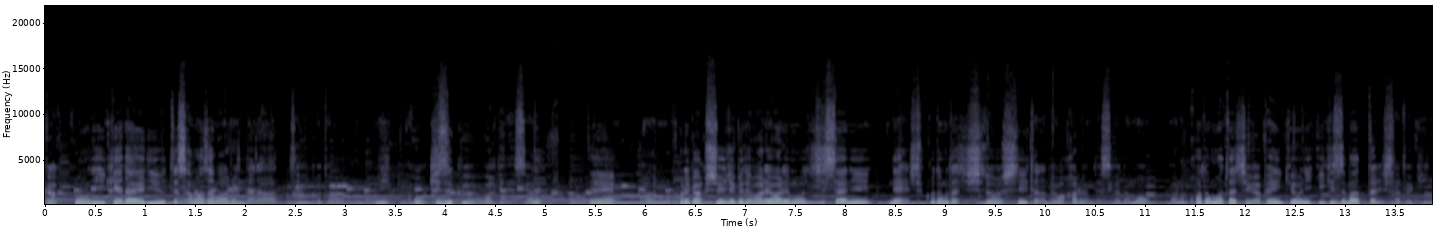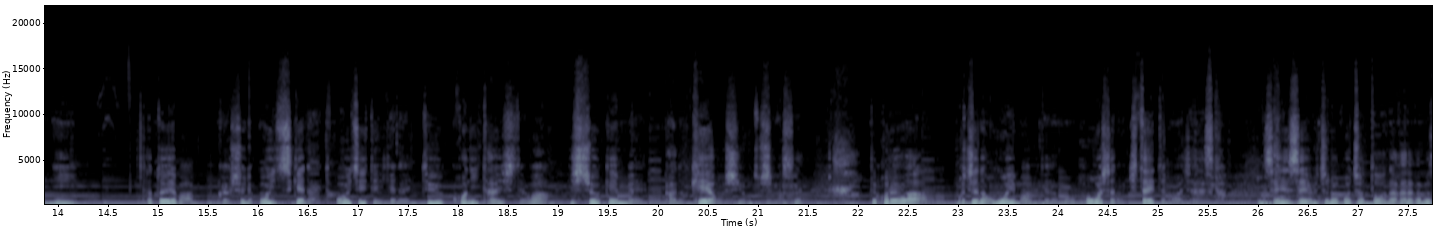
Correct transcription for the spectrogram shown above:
学校に行けない理由って様々あるんだなっていうことにこう気づくわけですよね。であのこれ学習塾で我々も実際にね子どもたち指導していたので分かるんですけどもあの子どもたちが勉強に行き詰まったりした時に例えば学習に追いつけないとか追いついていけないという子に対しては一生懸命あのケアをしようとしますね。でこれはこちらの思いもあるけども保護者の期待っていうのもあるじゃないですか。先生うちの子ちょっとなかなか難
